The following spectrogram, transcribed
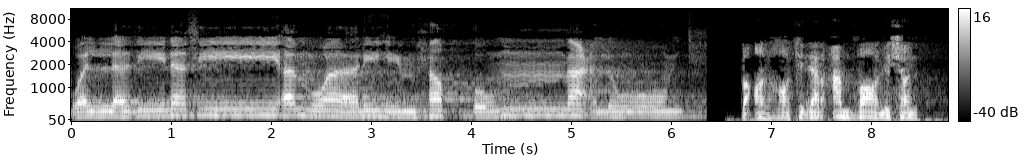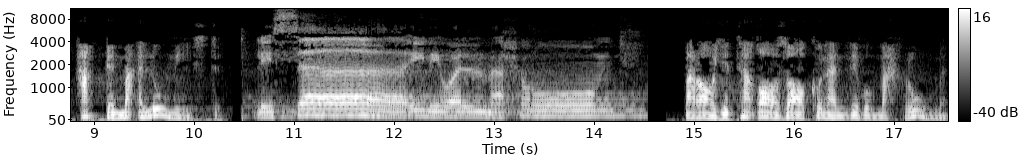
والذین فی اموالهم حق معلوم. و آنها که در اموالشان حق معلومی است. للسائل والمحروم. برای تقاضا کننده و محروم.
